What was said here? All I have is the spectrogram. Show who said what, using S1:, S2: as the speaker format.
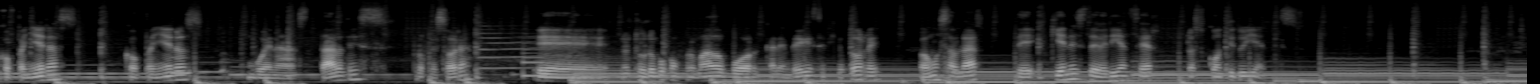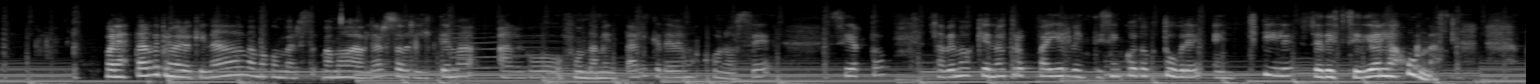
S1: compañeras, compañeros, buenas tardes, profesora. Eh, nuestro grupo conformado por Karen Vega y Sergio Torre, vamos a hablar de quiénes deberían ser los constituyentes.
S2: Buenas tardes, primero que nada vamos a, vamos a hablar sobre el tema algo fundamental que debemos conocer, ¿cierto? Sabemos que en nuestro país el 25 de octubre en Chile se decidió en las urnas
